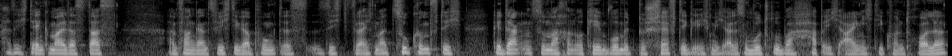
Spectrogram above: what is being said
Also ich denke mal, dass das einfach ein ganz wichtiger Punkt ist, sich vielleicht mal zukünftig Gedanken zu machen, okay, womit beschäftige ich mich alles und worüber habe ich eigentlich die Kontrolle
